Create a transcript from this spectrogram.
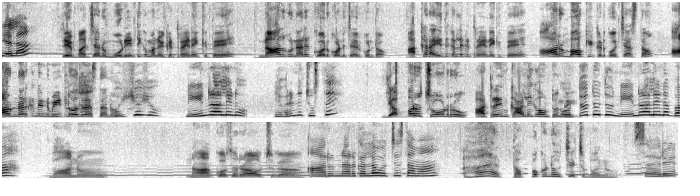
ఎలా? రేపు మధ్యాహ్నం మూడింటికి మనం ఇక్కడ ట్రైన్ ఎక్కితే నాలుగున్నర కోరుకొండ చేరుకుంటాం. అక్కడ ఐదు గంటలకి ట్రైన్ ఎక్కితే ఆరు బావుకి ఇక్కడికి వచ్చేస్తాం. ఆరున్నరకి నేను మీ ఇంట్లో వదిలేస్తాను. అయ్యో నేను రాలేను. ఎవరైనా చూస్తే? ఎవ్వరు చూడరు. ఆ ట్రైన్ ఖాళీగా ఉంటుంది. నేను రాలేనబ్బా భాను నా కోసం రావచ్చుగా. ఆరున్నర కల్లా వచ్చేస్తామా తప్పకుండా వచ్చేయచ్చు భాను. సరే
